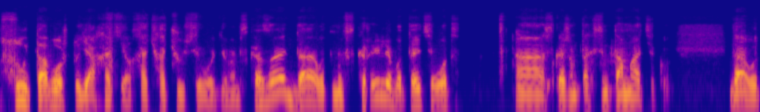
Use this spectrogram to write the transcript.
суть того, что я хотел, хочу сегодня вам сказать, да, вот мы вскрыли вот эти вот, а, скажем так, симптоматику. Да, вот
